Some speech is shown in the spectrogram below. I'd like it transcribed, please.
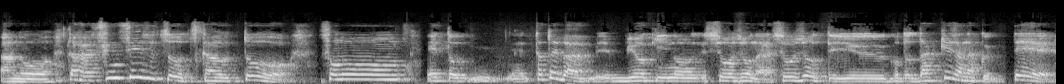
あの、だから先生術を使うと、その、えっと、例えば病気の症状なら症状っていうことだけじゃなくって、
